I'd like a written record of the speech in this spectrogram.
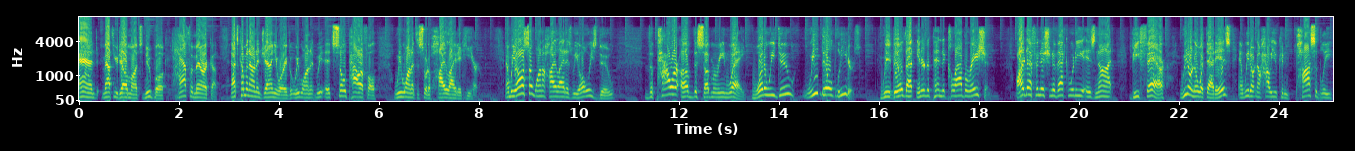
and Matthew Delmont's new book, Half America. That's coming out in January. But we wanted, we, it's so powerful, we wanted to sort of highlight it here. And we also want to highlight, as we always do, the power of the submarine way. What do we do? We build leaders. We build that interdependent collaboration. Our definition of equity is not be fair. We don't know what that is, and we don't know how you can possibly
